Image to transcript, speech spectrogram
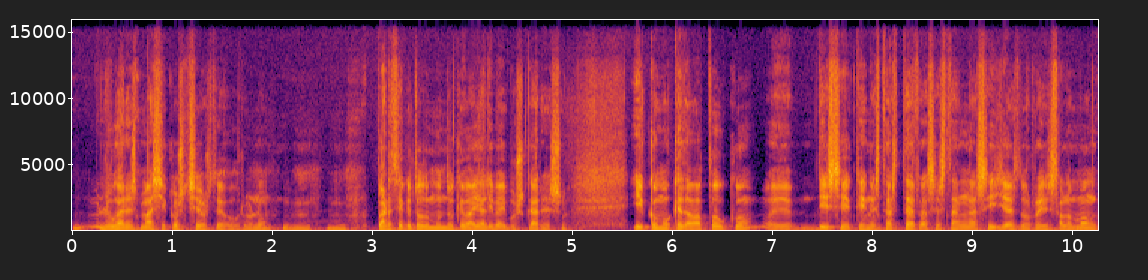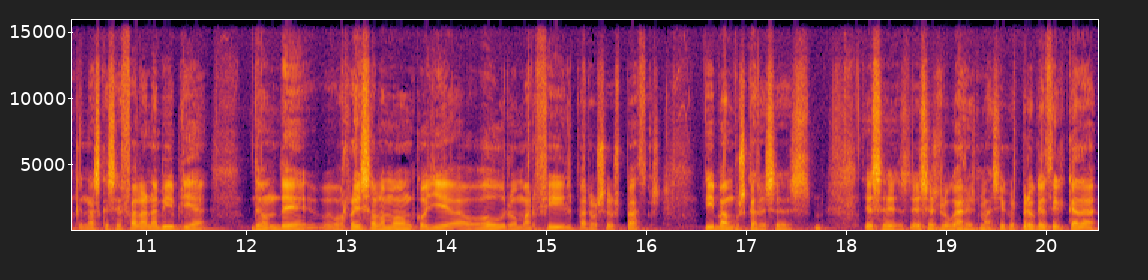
lugares máxicos cheos de ouro, non? Parece que todo o mundo que vai ali vai buscar eso. E como quedaba pouco, eh, dice que en estas terras están as illas do rei Salomón, nas que se fala na Biblia, de onde o rei Salomón collía o ouro, marfil para os seus pazos e van buscar eses, eses, eses lugares máxicos. Pero quer dizer que cada,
